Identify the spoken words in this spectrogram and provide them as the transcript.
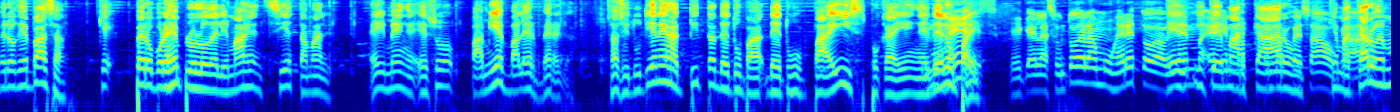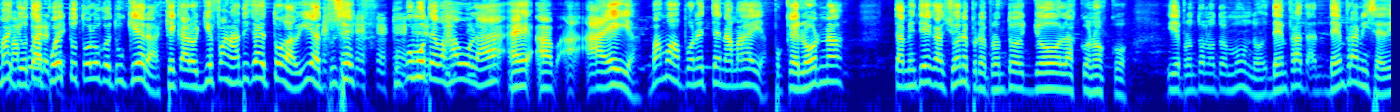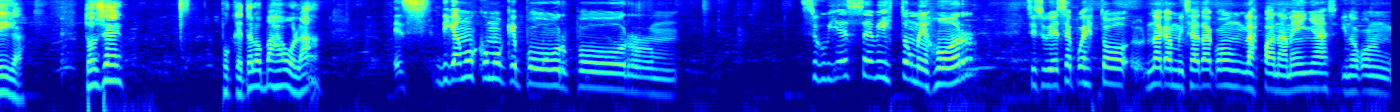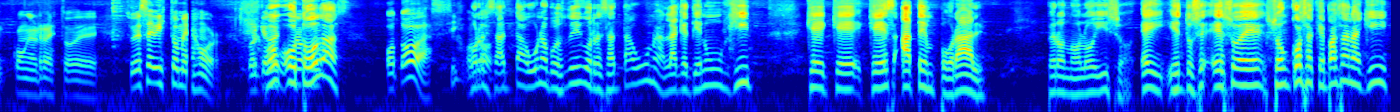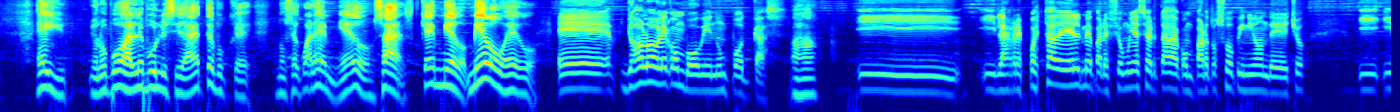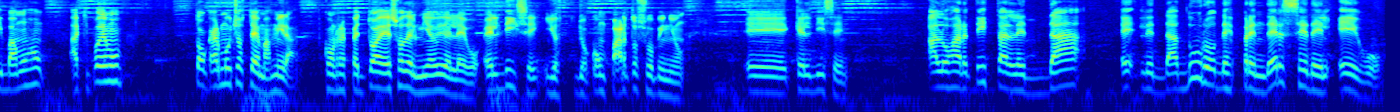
Pero ¿qué pasa? Que, pero por ejemplo, lo de la imagen sí está mal. Ey, men, eso para mí es valer verga. O sea, si tú tienes artistas de tu, pa- de tu país, porque ahí en el de un país, El asunto de las mujeres todavía ey, es, y que es más- es más marcaron, pesado, que claro, marcaron. Es más, más yo te fuerte. apuesto todo lo que tú quieras, que Karol G es fanática de todavía. Entonces, ¿tú cómo te vas a volar a, a- a- a ella? Vamos a ponerte nada más a ella, porque Lorna también tiene canciones, pero de pronto yo las conozco y de pronto no todo el mundo. Denfra, Denfra ni se diga. Entonces, ¿por qué te los vas a volar? es, digamos como que por, por se hubiese visto mejor si se hubiese puesto una camiseta con las panameñas y no con, con el resto de se hubiese visto mejor porque O, no- o no- todas. o todas sí O, o todas. resalta una, por eso te digo, resalta una, la que tiene un hit que, que, que es atemporal, pero no lo hizo. Ey, y entonces eso es, son cosas que pasan aquí. Ey, yo no puedo darle publicidad a este porque no sé cuál es el miedo. O sea, ¿qué es miedo? ¿Miedo o ego? Eh, yo lo hablé con Bobby en un podcast Ajá. y, y la respuesta de él me pareció muy acertada, comparto su opinión de hecho, y, y vamos, a- aquí podemos tocar muchos temas, mira, con respecto a eso del miedo y del ego. Él dice, y yo, yo comparto su opinión, eh, que él dice, a los artistas les da, eh, les da duro desprenderse del ego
